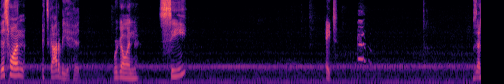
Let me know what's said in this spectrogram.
This one, it's got to be a hit. We're going C. Eight. Was that?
